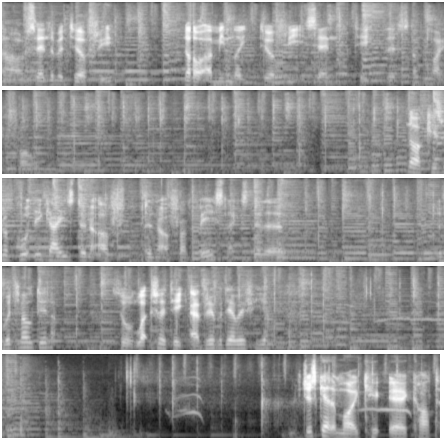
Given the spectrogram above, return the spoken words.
No, send them two or three. No, I mean like two or three to send, take the stuff back forward. No, because we've got the guys doing it off, doing it off front base next to the the woodmill doing it. So literally take everybody away from here. Just get them out of uh, cart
